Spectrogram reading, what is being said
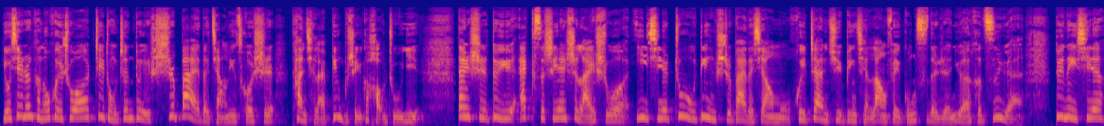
有些人可能会说，这种针对失败的奖励措施看起来并不是一个好主意。但是对于 X 实验室来说，一些注定失败的项目会占据并且浪费公司的人员和资源。对那些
